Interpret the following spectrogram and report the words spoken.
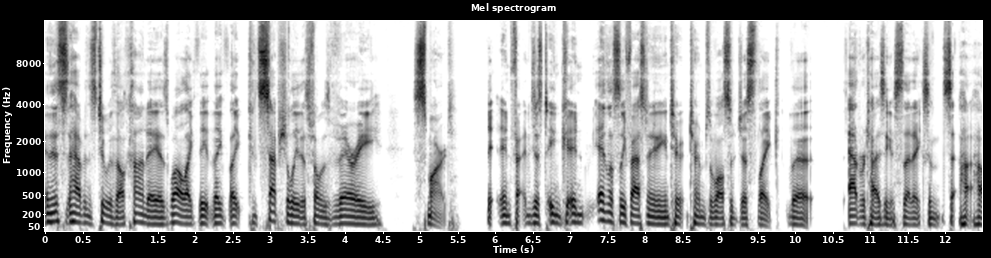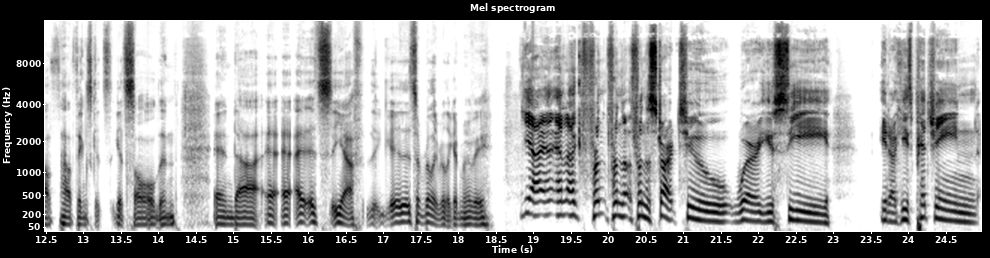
and this happens too with El Conde as well like the like like conceptually this film is very smart. In fact just in, in endlessly fascinating in ter- terms of also just like the advertising aesthetics and how how, things get get sold. And and uh it's yeah it's a really really good movie. Yeah, and, and like from from the from the start too, where you see, you know, he's pitching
